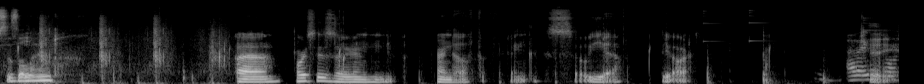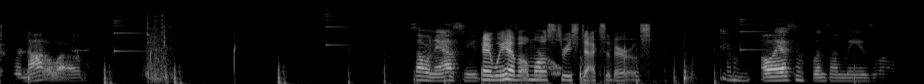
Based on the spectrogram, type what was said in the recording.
Horses allowed? Uh, horses are in- turned off, I think. So yeah, they are. I think the Okay. horses are not allowed. Someone asked me. Okay, we have almost no. three stacks of arrows. Oh, I have some flint on me as well.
